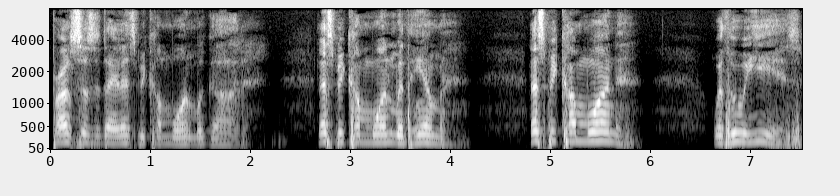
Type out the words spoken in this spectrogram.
Brothers and sisters, today, let's become one with God. Let's become one with Him. Let's become one with who He is.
